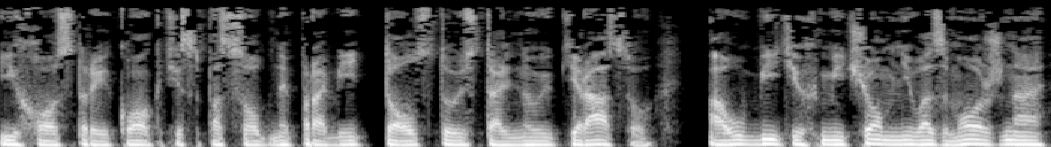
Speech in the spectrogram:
Их острые когти способны пробить толстую стальную кирасу, а убить их мечом невозможно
